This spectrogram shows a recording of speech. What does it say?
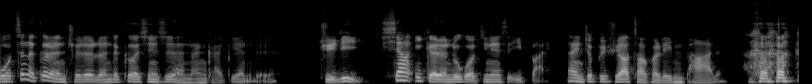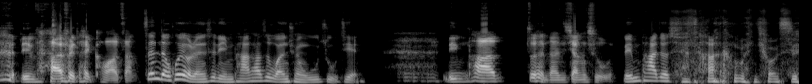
我真的个人觉得人的个性是很难改变的。举例，像一个人如果今天是一百，那你就必须要找个零趴的，零趴会太夸张。真的会有人是零趴，他是完全无主见，零趴这很难相处。零趴就是 他根本就是，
